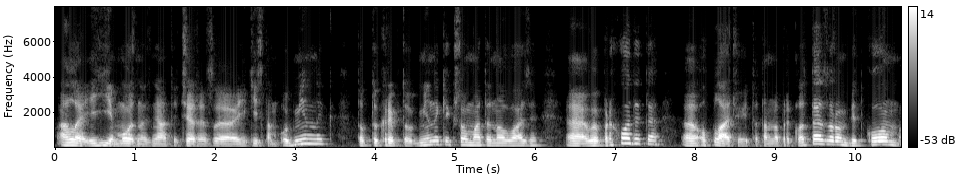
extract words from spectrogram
але її можна зняти через якийсь там обмінник, тобто криптообмінник, якщо маєте на увазі. Ви приходите, оплачуєте там, наприклад, тезером, бітком,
